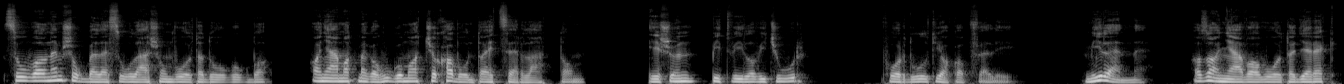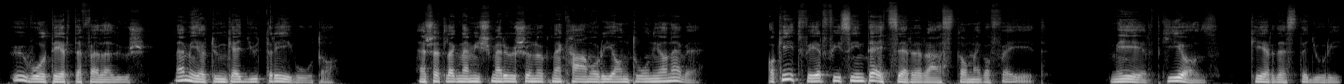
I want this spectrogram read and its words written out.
szóval nem sok beleszólásom volt a dolgokba. Anyámat meg a hugomat csak havonta egyszer láttam. És ön, Pitvilovics úr? Fordult Jakab felé. Mi lenne? Az anyjával volt a gyerek, ő volt érte felelős. Nem éltünk együtt régóta. Esetleg nem ismerős önöknek Hámori Antónia neve? A két férfi szinte egyszerre rázta meg a fejét. Miért? Ki az? kérdezte Gyuri.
